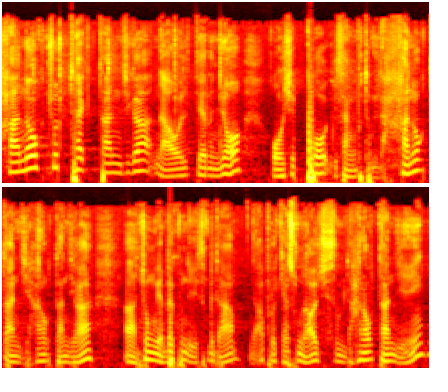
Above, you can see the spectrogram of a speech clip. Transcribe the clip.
한옥 주택 단지가 나올 때는요 50호 이상부터입니다. 한옥 단지, 한옥 단지가 아, 전국에 몇 군데 있습니다. 앞으로 계속 나올 수 있습니다. 한옥 단지,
